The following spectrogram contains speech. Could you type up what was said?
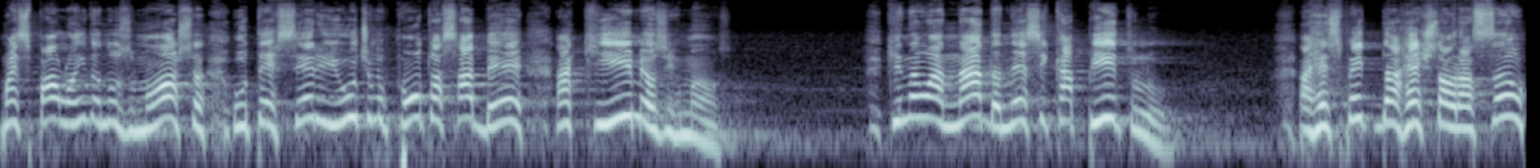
Mas Paulo ainda nos mostra o terceiro e último ponto a saber, aqui, meus irmãos, que não há nada nesse capítulo a respeito da restauração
